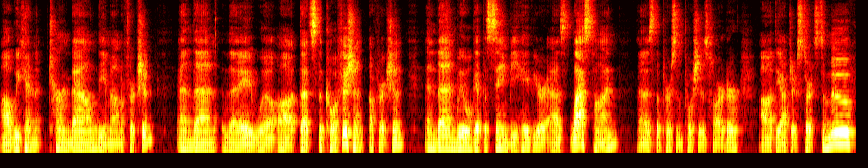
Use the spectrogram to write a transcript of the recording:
Uh, we can turn down the amount of friction and then they will, uh, that's the coefficient of friction, and then we will get the same behavior as last time. As the person pushes harder, uh, the object starts to move,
